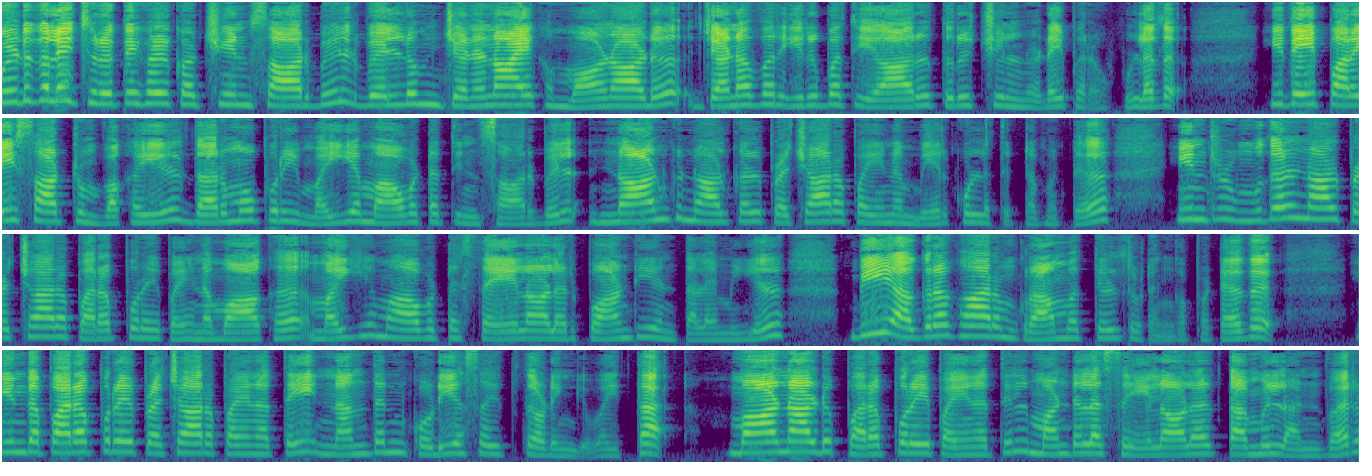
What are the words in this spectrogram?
விடுதலை சிறுத்தைகள் கட்சியின் சார்பில் வெல்லும் ஜனநாயக மாநாடு ஜனவரி இருபத்தி ஆறு திருச்சியில் நடைபெறவுள்ளது. இதை பறைசாற்றும் வகையில் தருமபுரி மைய மாவட்டத்தின் சார்பில் நான்கு நாட்கள் பிரச்சார பயணம் மேற்கொள்ள திட்டமிட்டு இன்று முதல் நாள் பிரச்சார பரப்புரை பயணமாக மைய மாவட்ட செயலாளர் பாண்டியன் தலைமையில் பி. அக்ரஹாரம் கிராமத்தில் தொடங்கப்பட்டது. இந்த பரப்புரை பிரச்சார பயணத்தை நந்தன் கொடியசைத்து தொடங்கி வைத்தார். மாநாடு பரப்புரை பயணத்தில் மண்டல செயலாளர் தமிழ் அன்வர்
